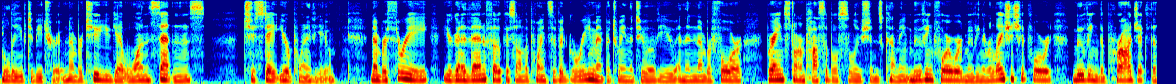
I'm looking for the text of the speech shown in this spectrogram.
believe to be true number 2 you get one sentence to state your point of view. Number three, you're going to then focus on the points of agreement between the two of you. And then number four, brainstorm possible solutions coming, moving forward, moving the relationship forward, moving the project, the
